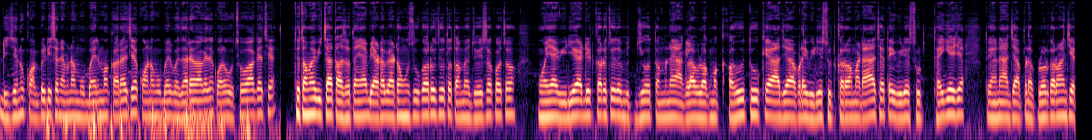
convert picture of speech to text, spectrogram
ડીજેનું કોમ્પિટિશન એમના મોબાઈલમાં કરે છે. કોનો મોબાઈલ વધારે વાગે છે, કોનો ઓછો વાગે છે. તો તમે વિચારતા હશો તો અહીંયા બેઠો બેઠો હું શું કરું છું? તો તમે જોઈ શકો છો. હું અહીંયા વીડિયો એડિટ કરું છું. તો જો તમને આગલા વ્લોગમાં કહ્યું હતું કે આજે આપણે વીડિયો શૂટ કરવા માટે આવ્યા છે, તો એ વીડિયો શૂટ થઈ ગઈ છે. તો એને આજે આપણે અપલોડ કરવાની છે.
